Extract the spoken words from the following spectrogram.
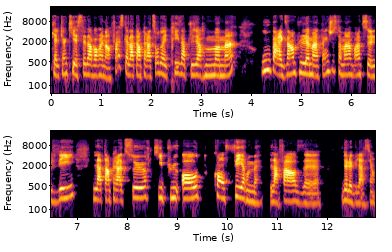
quelqu'un qui essaie d'avoir un enfant, est-ce que la température doit être prise à plusieurs moments? Ou, par exemple, le matin, justement, avant de se lever, la température qui est plus haute confirme la phase de, l'ovulation?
